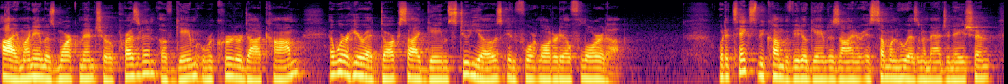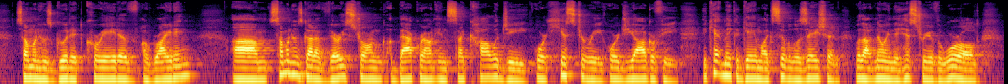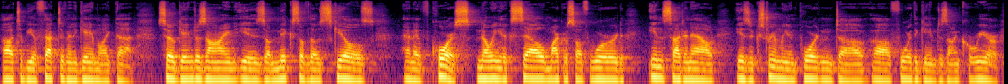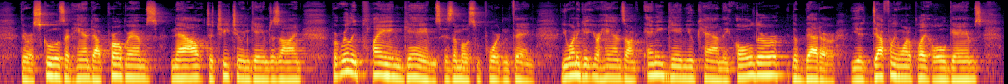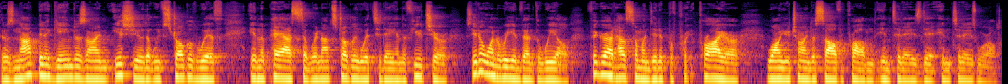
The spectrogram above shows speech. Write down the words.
Hi, my name is Marc Mencher, president of GameRecruiter.com, and we're here at Darkside Game Studios in Fort Lauderdale, Florida. What it takes to become a video game designer is someone who has an imagination, someone who's good at creative uh, writing, um, someone who's got a very strong background in psychology or history or geography. You can't make a game like Civilization without knowing the history of the world uh, to be effective in a game like that. So game design is a mix of those skills and of course, knowing Excel, Microsoft Word, inside and out is extremely important uh, uh, for the game design career. There are schools that hand out programs now to teach you in game design, but really playing games is the most important thing. You want to get your hands on any game you can. The older, the better. You definitely want to play old games. There's not been a game design issue that we've struggled with in the past that we're not struggling with today in the future. So you don't want to reinvent the wheel. Figure out how someone did it prior while you're trying to solve a problem in today's day, in today's world.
